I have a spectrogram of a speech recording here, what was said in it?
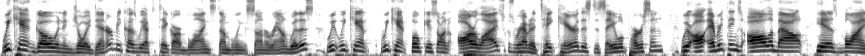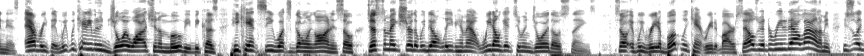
We can't go and enjoy dinner because we have to take our blind, stumbling son around with us. We, we can't we can't focus on our lives because we're having to take care of this disabled person. We're all everything's all about his blindness. Everything. We, we can't even enjoy watching a movie because he can't see what's going on. And so just to make sure that we don't leave him out, we don't get to enjoy those things. So if we read a book, we can't read it by ourselves. We to read it out loud. I mean, he's just like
